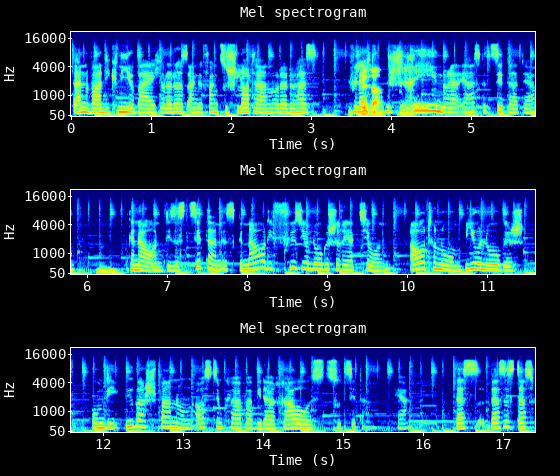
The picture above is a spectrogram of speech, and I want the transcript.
dann waren die Knie weich oder du hast angefangen zu schlottern oder du hast vielleicht geschrien oder ja, hast gezittert, ja. Mhm. Genau, und dieses Zittern ist genau die physiologische Reaktion, autonom, biologisch, um die Überspannung aus dem Körper wieder raus zu zittern. Ja? Das, das ist das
